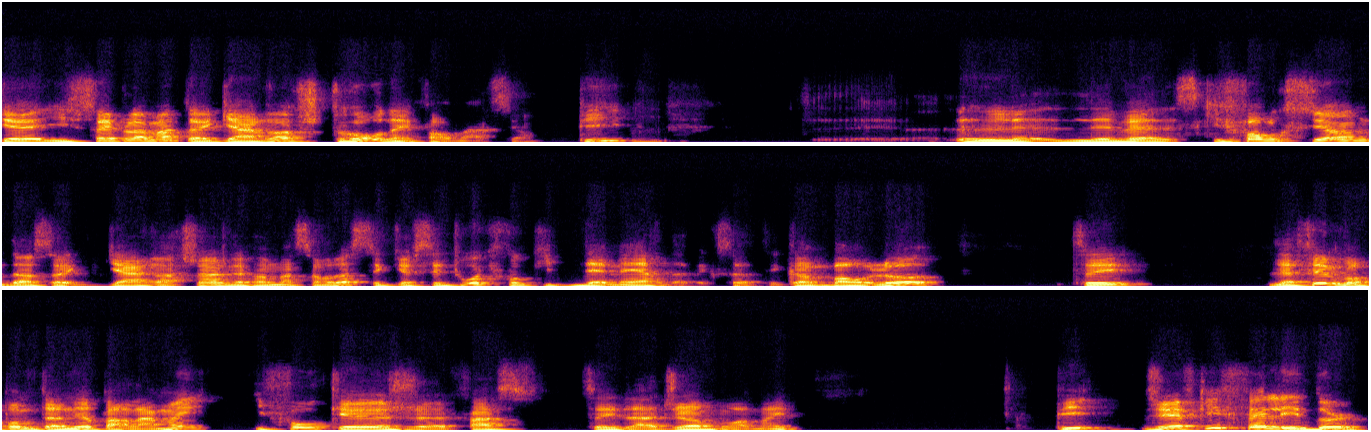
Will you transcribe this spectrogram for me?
il simplement te garoche trop d'informations. Puis, mm ce qui fonctionne dans ce garochage d'informations-là, c'est que c'est toi qu'il faut qu'il te démerde avec ça. Tu es comme, bon, là, tu sais, le film va pas me tenir par la main, il faut que je fasse la job moi-même. Puis JFK fait les deux.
